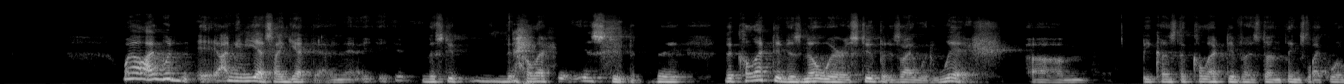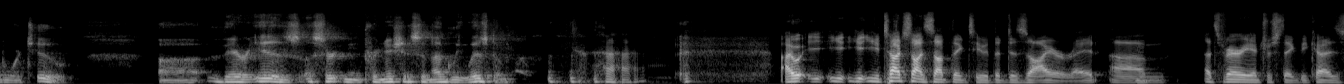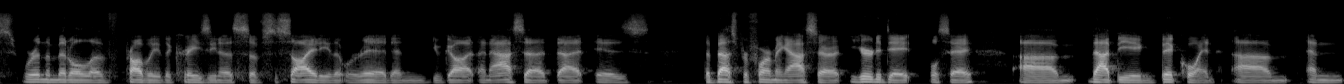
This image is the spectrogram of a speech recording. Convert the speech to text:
Well, I wouldn't. I mean, yes, I get that, and uh, the stu- the collective is stupid. the The collective is nowhere as stupid as I would wish, um, because the collective has done things like World War II. Uh, there is a certain pernicious and ugly wisdom. I you, you touched on something too, the desire, right? Um, that's very interesting because we're in the middle of probably the craziness of society that we're in, and you've got an asset that is the best performing asset year to date, we'll say, um, that being Bitcoin. Um, and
